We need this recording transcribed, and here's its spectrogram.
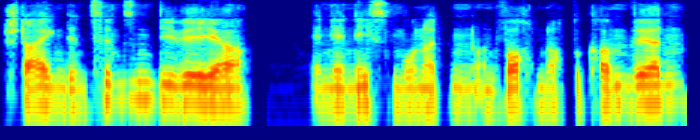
steigenden Zinsen, die wir ja in den nächsten Monaten und Wochen noch bekommen werden.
